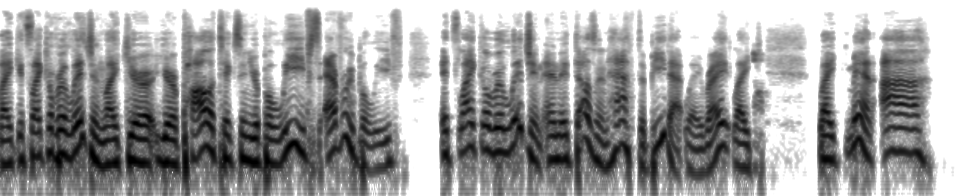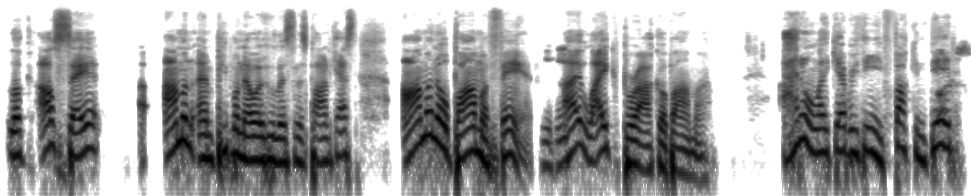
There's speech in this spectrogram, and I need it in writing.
Like it's like a religion, like your your politics and your beliefs, every belief, it's like a religion and it doesn't have to be that way, right? Like no. like man, uh look, I'll say it. I'm an and people know it who listen to this podcast. I'm an Obama fan. Mm-hmm. I like Barack Obama. I don't like everything he fucking did. Of course.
